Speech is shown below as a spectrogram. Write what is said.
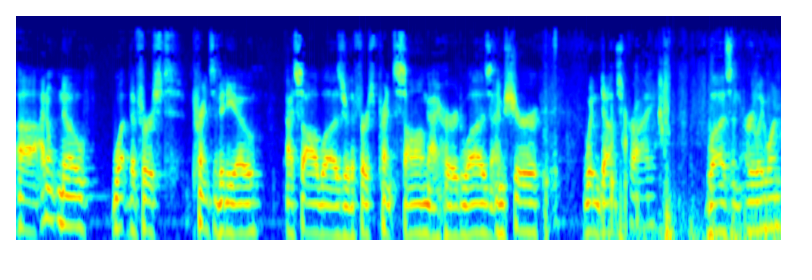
uh, I don't know what the first Prince video I saw was, or the first Prince song I heard was. I'm sure When Doves Cry was an early one.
